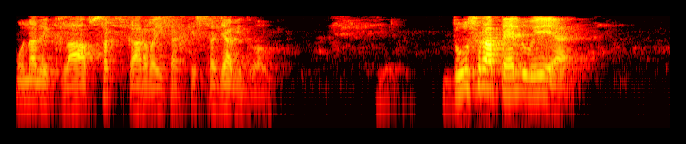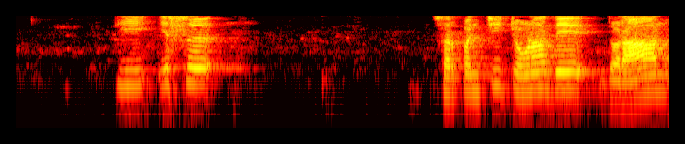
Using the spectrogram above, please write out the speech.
ਉਹਨਾਂ ਦੇ ਖਿਲਾਫ ਸਖਤ ਕਾਰਵਾਈ ਕਰਕੇ ਸਜ਼ਾ ਵੀ ਦਿਵਾਓ ਦੂਸਰਾ ਪਹਿਲੂ ਇਹ ਹੈ ਕਿ ਇਸ ਸਰਪੰਚੀ ਚੋਣਾਂ ਦੇ ਦੌਰਾਨ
